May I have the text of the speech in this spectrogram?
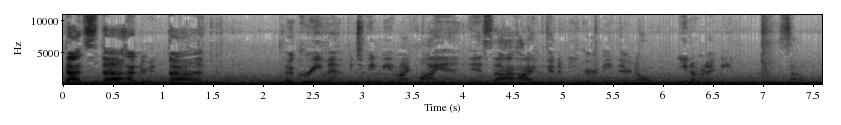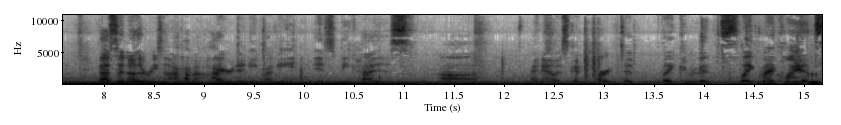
that's the under the agreement between me and my client is that I'm going to be grooming their dog. You know what I mean? So that's another reason I haven't hired anybody is because uh, I know it's going to be hard to like convince like my clients.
